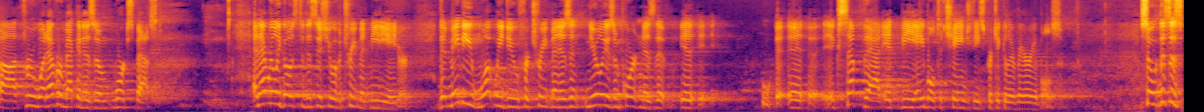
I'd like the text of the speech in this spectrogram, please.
uh, through whatever mechanism works best. And that really goes to this issue of a treatment mediator. That maybe what we do for treatment isn't nearly as important as that, it, except that it be able to change these particular variables. So this is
